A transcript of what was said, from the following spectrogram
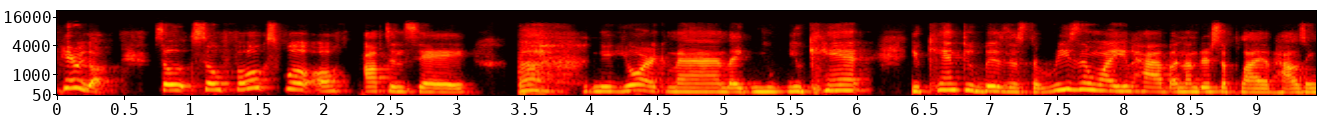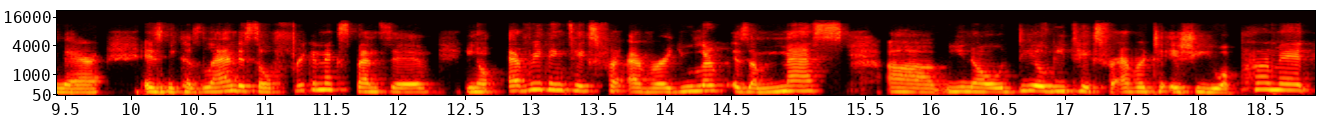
here we go. So so folks will often say, New York, man, like you, you can't you can't do business. The reason why you have an undersupply of housing there is because land is so freaking expensive. You know, everything takes forever. ULURP is a mess. Um, you know, DOB takes forever to issue you a permit.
